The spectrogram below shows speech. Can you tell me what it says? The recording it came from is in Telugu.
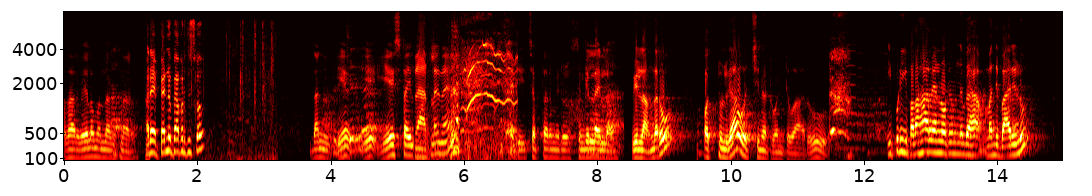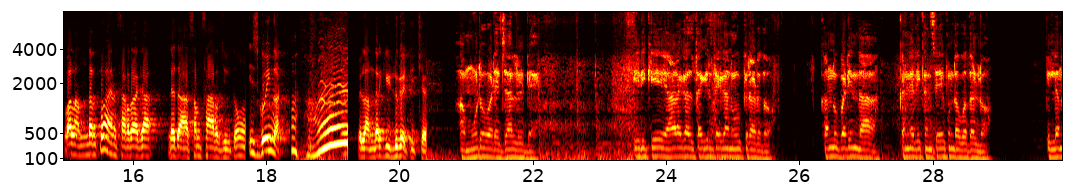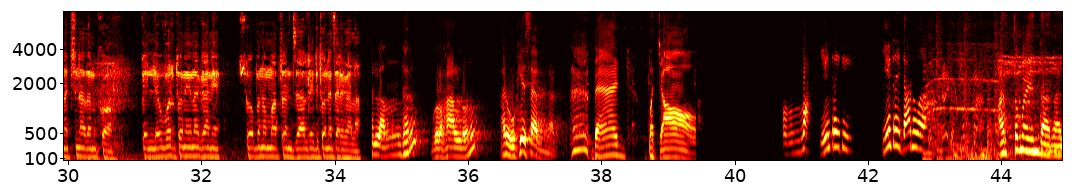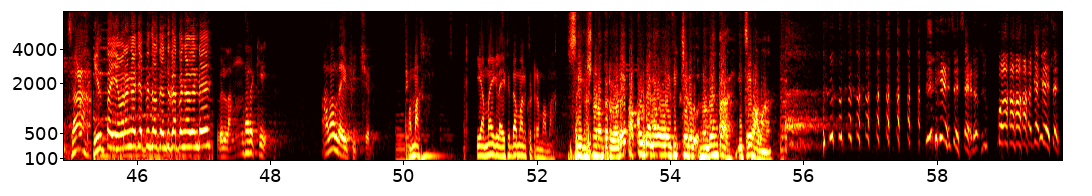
పదహారు వేల మంది అంటున్నారు. అరే పెన్ను పేపర్ తీసుకో. దాన్ని ఏ ఏ ఏ స్టైల్? చెప్తారు మీరు సింగిల్ లైన్లో. వీళ్ళందరూ పత్నులుగా వచ్చినటువంటి వారు. ఇప్పుడు ఈ పదహారు వేల నూట ఎనిమిది మంది భార్యలు వాళ్ళందరితో ఆయన సరదాగా లేదా సంసార జీవితం ఈస్ గోయింగ్ ఆన్ వీళ్ళందరికీ ఇల్లు కట్టించాడు ఆ మూడో వాడే జాలరెడ్డే. వీరికి ఆడగాలు తగిలితే గాని ఊపిరాడదు. కన్ను పడిందా? కన్నెరికం చేయకుండా వదలడు పిల్ల నచ్చినదనుకో పెళ్ళి ఎవరితోనైనా గానీ శోభనం మాత్రం జాలరెడ్డితోనే జరగాల. వీళ్ళందరూ గృహాల్లోనూ ఆయన ఒకేసారి ఉన్నాడు. వా ఏంట్రా ఇది? ఏంట్రా ఇది దారుణమా? ఇంత వివరంగా చెప్పిన తర్వాత ఎందుకు అర్థం కాదండి. వీళ్ళందరికీ అలా లైఫ్ ఇచ్చాడు. మామా ఈ అమ్మాయికి లైఫ్ ఇద్దాం అనుకుంటారు మామా. శ్రీకృష్ణుడు అంతటి వాడే పక్కడికి ఎలా లైఫ్ ఇచ్చాడు? నువ్వెంత? ఇచ్చే మామా. వేసేసాడు బాగా వేసేసాడు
